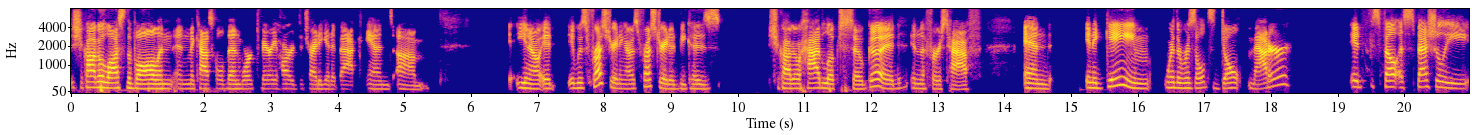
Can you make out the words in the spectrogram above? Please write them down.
chicago lost the ball and and mccaskill then worked very hard to try to get it back and um you know it it was frustrating i was frustrated because chicago had looked so good in the first half and in a game where the results don't matter it felt especially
